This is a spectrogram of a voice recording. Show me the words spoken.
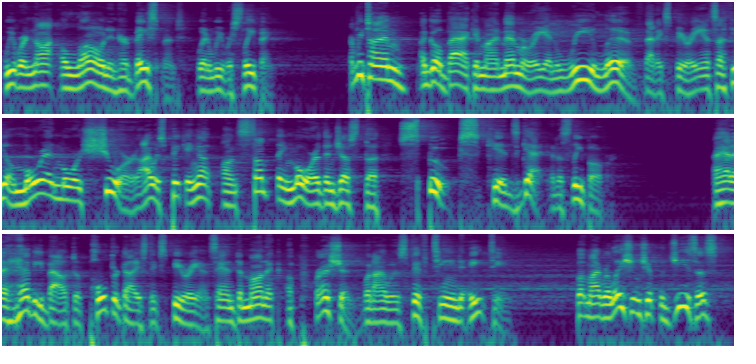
we were not alone in her basement when we were sleeping. Every time I go back in my memory and relive that experience, I feel more and more sure I was picking up on something more than just the spooks kids get at a sleepover. I had a heavy bout of poltergeist experience and demonic oppression when I was 15 to 18, but my relationship with Jesus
